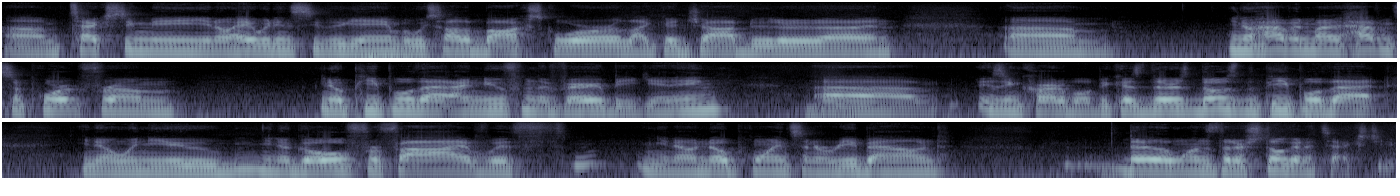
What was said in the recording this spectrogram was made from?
um, texting me, you know, hey, we didn't see the game, but we saw the box score. Like, good job, da da da. And um, you know, having my having support from you know people that I knew from the very beginning uh, is incredible because there's those are the people that you know when you you know go for five with you know no points and a rebound, they're the ones that are still going to text you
